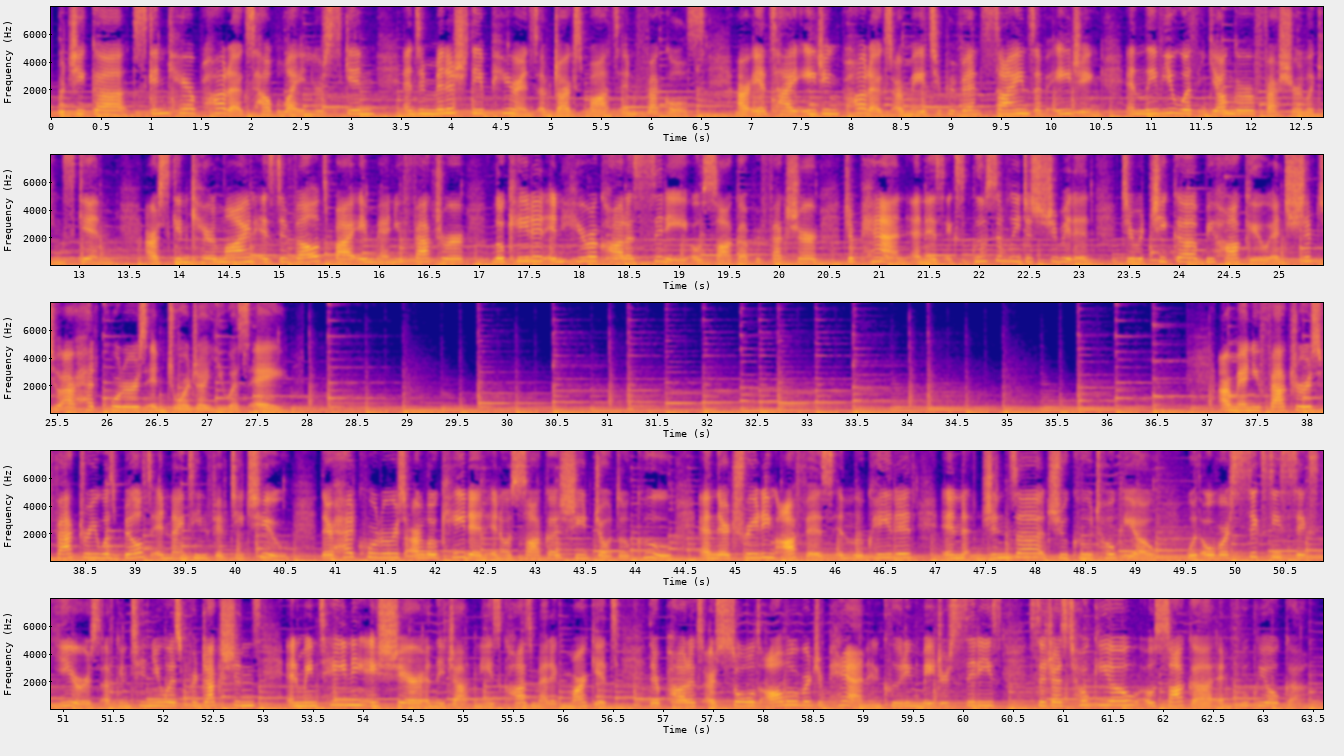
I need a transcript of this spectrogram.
Richita skincare products help lighten your skin and diminish the appearance of dark spots and freckles. Our anti aging products are made to prevent signs of aging and leave you with younger, fresher looking skin. Our skincare line is developed by a manufacturer located in Hirakata City, Osaka Prefecture, Japan, and is exclusively distributed to Richita Bihaku and shipped to our headquarters in Georgia, USA. Our manufacturer's factory was built in 1952. Their headquarters are located in Osaka Shijotoku, and their trading office is located in Ginza Chuku, Tokyo. With over 66 years of continuous productions and maintaining a share in the Japanese cosmetic market, their products are sold all over Japan, including major cities such as Tokyo, Osaka, and Fukuoka.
